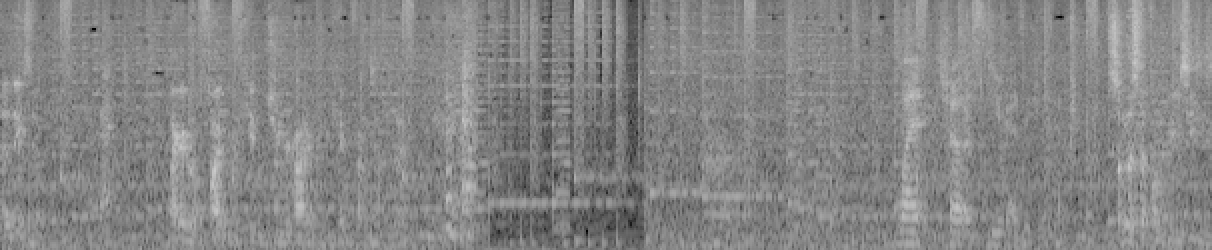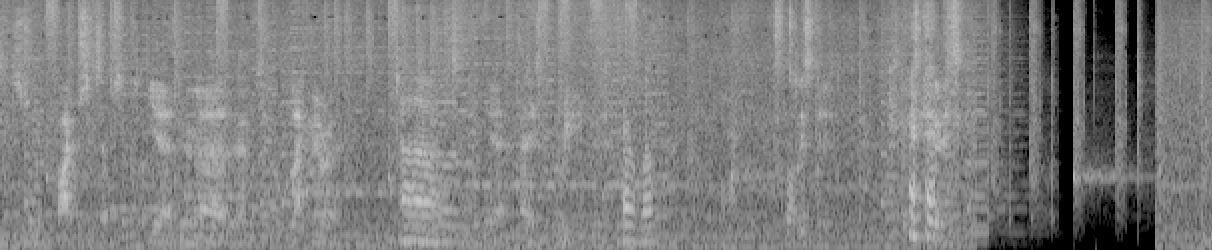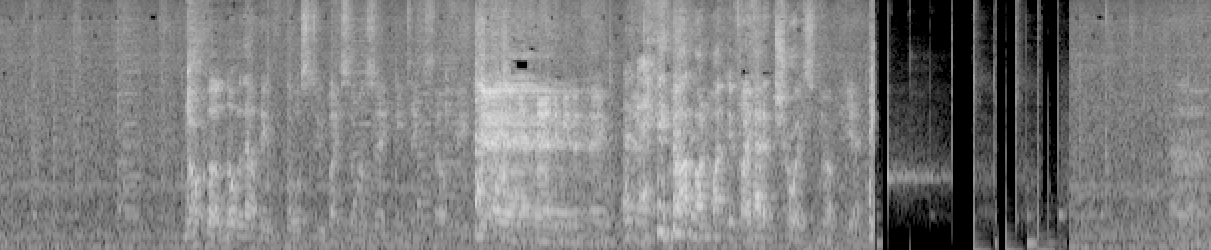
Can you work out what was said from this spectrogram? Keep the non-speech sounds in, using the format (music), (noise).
I think so. Okay. I got to a fight with a kid in junior high and we became friends after that. (laughs) What shows do you guys usually do? Some of the stuff on the BBC is only five or six episodes. of it. Yeah, You uh, what's it called? Black Mirror. Oh, Yeah, that is really good. I love. Yeah. It's Cool. twisted. It's good. (laughs) Not well, not without being forced to by someone saying, "Can you take a selfie?" Yeah, yeah, yeah, yeah, handing yeah, me the yeah, thing. Okay. Not on my. If I had a choice, no. Yeah. (laughs) Uh,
